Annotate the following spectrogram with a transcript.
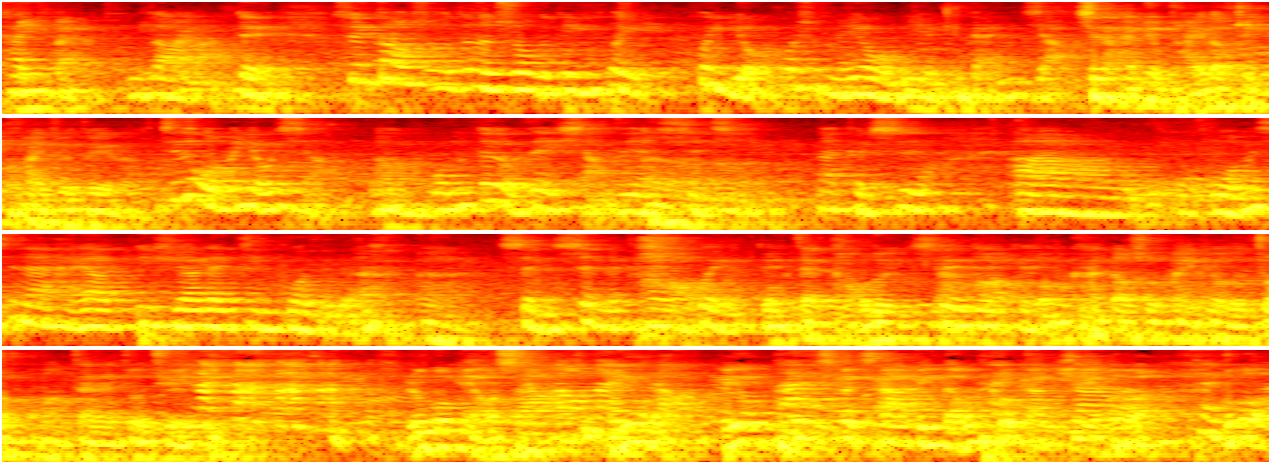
才，明白你知道吗？对，所以到时候真的说不定会会有，或是没有，我们也不敢讲。现在还没有排到这一块就对了。其实我们有想，我们、嗯我们都有在想这件事情。嗯那可是啊、我我们现在还要必须要再经过这个嗯。审慎的开好，会，我们再讨论一下啊我们看到时候卖票的状况再来做决定。如果秒杀，就不用了，不用不用做嘉宾的，我们不赶紧联络太紧张了不过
